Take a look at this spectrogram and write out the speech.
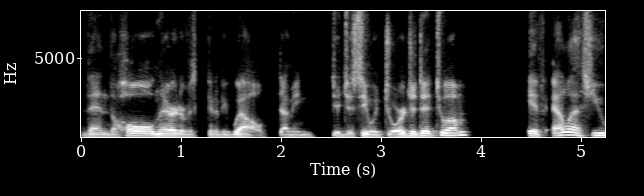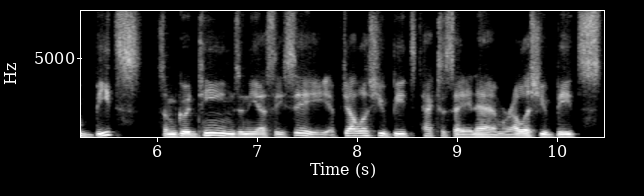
then the whole narrative is going to be well i mean did you see what georgia did to them if lsu beats some good teams in the sec if lsu beats texas a&m or lsu beats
